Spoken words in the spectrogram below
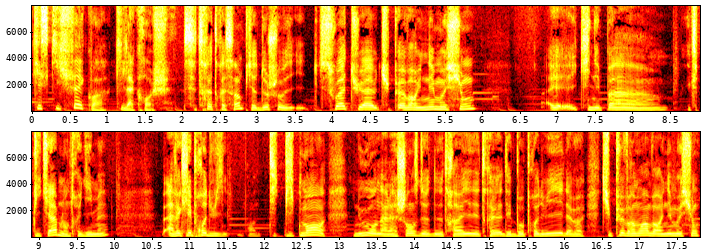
qu'est-ce qui fait quoi qu'il accroche? C'est très très simple, il y a deux choses. Soit tu, as, tu peux avoir une émotion qui n'est pas explicable, entre guillemets, avec les produits. Typiquement, nous, on a la chance de, de travailler des, très, des, beaux produits. Tu peux vraiment avoir une émotion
